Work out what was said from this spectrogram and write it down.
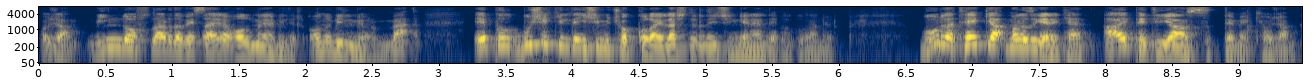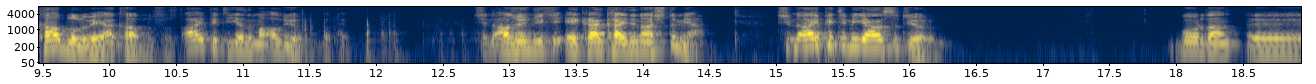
hocam Windows'larda vesaire olmayabilir. Onu bilmiyorum. Ben Apple bu şekilde işimi çok kolaylaştırdığı için genelde Apple kullanıyorum. Burada tek yapmanız gereken iPad'i yansıt demek hocam. Kablolu veya kablosuz. iPad'i yanıma alıyorum bakın. Şimdi az önceki ekran kaydını açtım ya. Şimdi iPad'imi yansıtıyorum. Buradan e,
